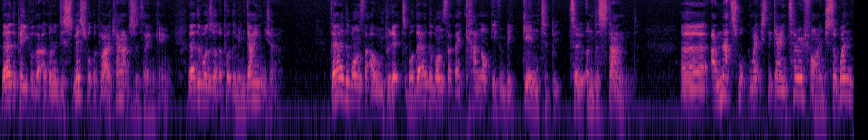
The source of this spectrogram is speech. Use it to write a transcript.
They're the people that are going to dismiss what the player characters are thinking. They're the ones that are going to put them in danger. They're the ones that are unpredictable. They're the ones that they cannot even begin to be, to understand. Uh, and that's what makes the game terrifying. So when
